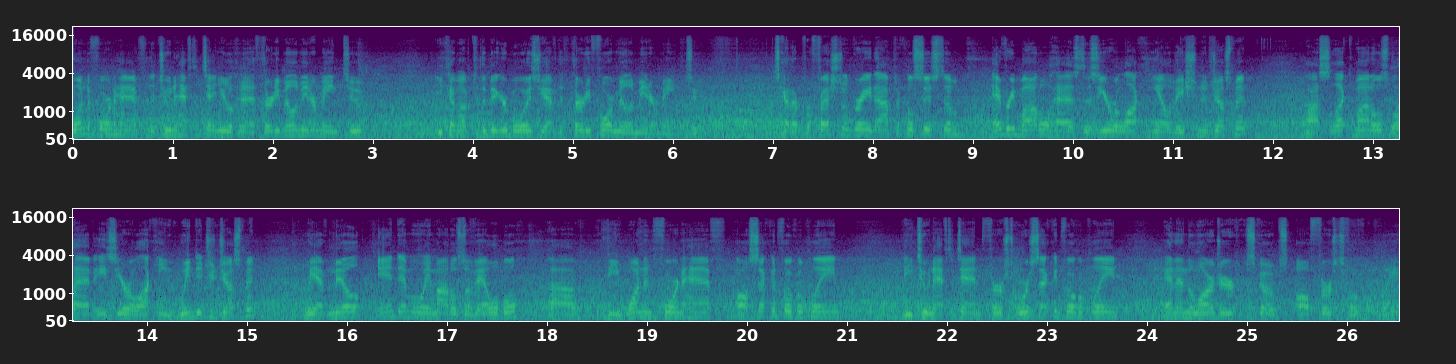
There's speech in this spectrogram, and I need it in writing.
one to four and a half and the two and a half to 10, you're looking at a 30 millimeter main tube. You come up to the bigger boys, you have the 34 millimeter main tube. It's got a professional grade optical system. Every model has the zero locking elevation adjustment. Uh, select models will have a zero locking windage adjustment. We have MIL and MOA models available. Uh, the one and four and a half, all second focal plane, the two and a half to 10, first or second focal plane, and then the larger scopes, all first focal plane.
